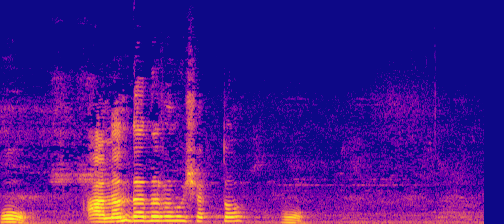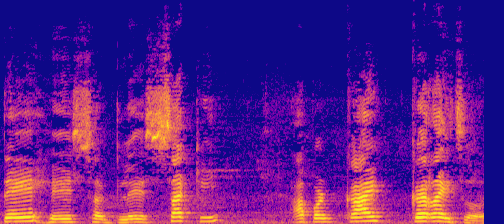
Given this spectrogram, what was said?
हो. आनंदानं राहू शकतो. हो. ते हे सगळेसाठी आपण काय करायचं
